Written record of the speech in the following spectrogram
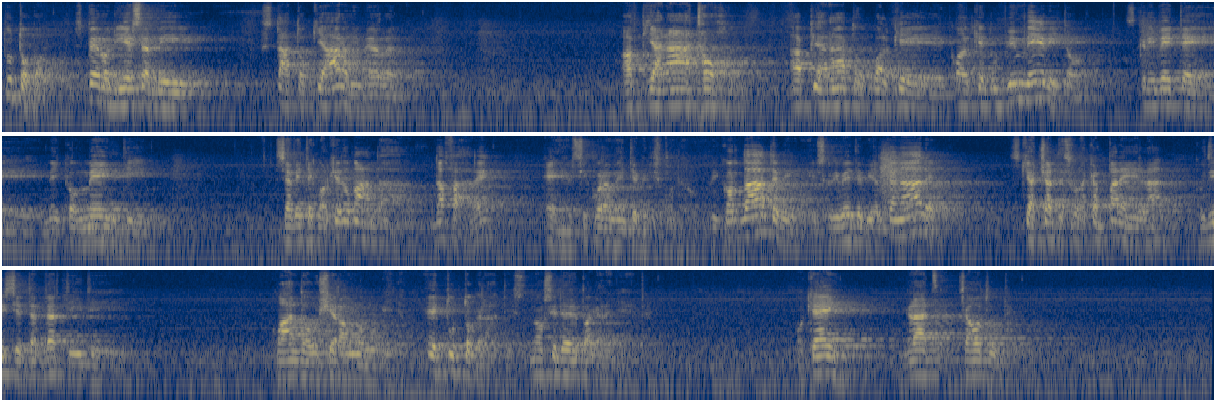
Tutto qua, spero di esservi stato chiaro, di aver appianato, appianato qualche, qualche dubbio in merito, scrivete nei commenti se avete qualche domanda da fare e sicuramente vi risponderò. Ricordatevi, iscrivetevi al canale, schiacciate sulla campanella così siete avvertiti quando uscirà un nuovo video. È tutto gratis, non si deve pagare niente. Ok? Grazie, ciao a tutti.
